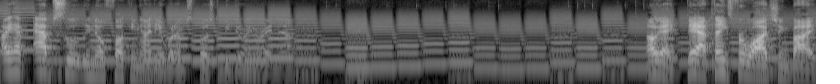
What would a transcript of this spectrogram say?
I have absolutely no fucking idea what I'm supposed to be doing right now. Okay, yeah, thanks for watching. Bye.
